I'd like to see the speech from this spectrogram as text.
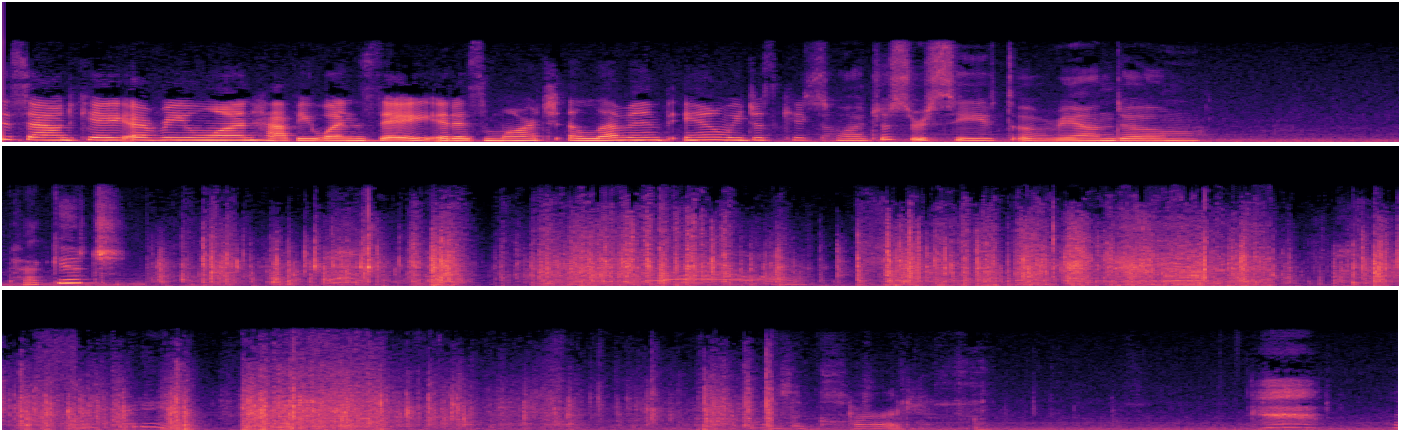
To Sound K everyone. Happy Wednesday. It is March 11th and we just kicked So I just received a random package. There's a card. A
